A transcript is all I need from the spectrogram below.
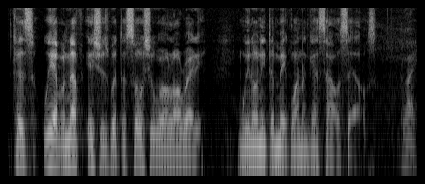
because we have enough issues with the social world already. We don't need to make one against ourselves. Right.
